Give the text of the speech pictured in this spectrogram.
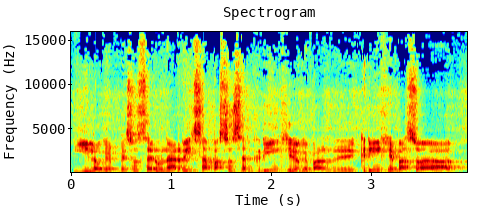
y lo que empezó a ser una risa pasó a ser cringe y lo que de cringe pasó a...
